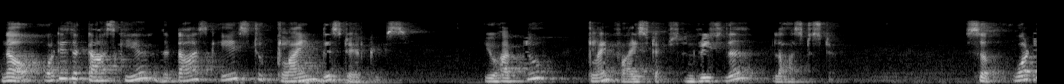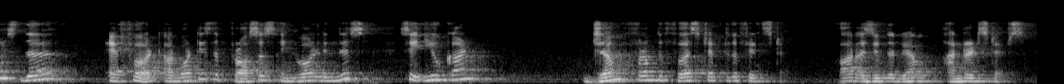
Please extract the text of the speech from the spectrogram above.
Now, what is the task here? The task is to climb this staircase. You have to climb five steps and reach the last step. So what is the effort or what is the process involved in this? See, you can't jump from the first step to the fifth step or assume that we have 100 steps.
